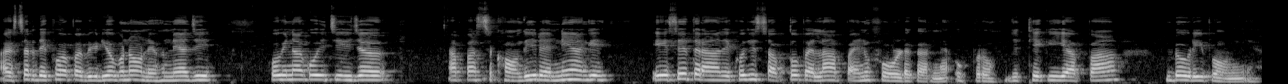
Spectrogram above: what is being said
ਅਕਸਰ ਦੇਖੋ ਆਪਾਂ ਵੀਡੀਓ ਬਣਾਉਨੇ ਹੁੰਨੇ ਆ ਜੀ, ਕੋਈ ਨਾ ਕੋਈ ਚੀਜ਼ ਆਪਾਂ ਸਿਖਾਉਂਦੇ ਹੀ ਰਹਿੰਦੇ ਆਂਗੇ ਇਸੇ ਤਰ੍ਹਾਂ ਦੇਖੋ ਜੀ, ਸਭ ਤੋਂ ਪਹਿਲਾਂ ਆਪਾਂ ਇਹਨੂੰ ਫੋਲਡ ਕਰਨਾ ਉੱਪਰੋਂ, ਜਿੱਥੇ ਕਿ ਆਪਾਂ ਡੋਰੀ ਪਾਉਣੀ ਹੈ।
